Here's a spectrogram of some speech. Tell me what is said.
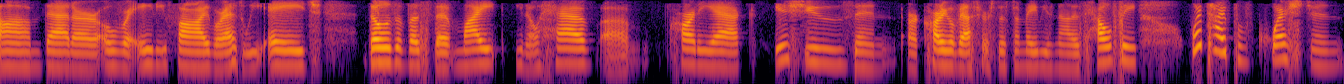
um, that are over 85 or as we age, those of us that might, you know, have um, cardiac issues and our cardiovascular system maybe is not as healthy. What type of questions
